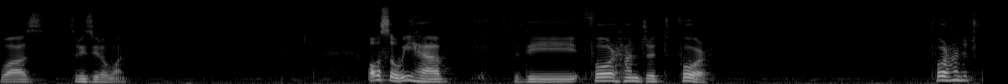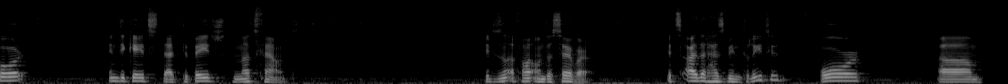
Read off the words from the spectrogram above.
was 301. Also, we have the 404. 404 indicates that the page not found. It is not found on the server. It's either has been deleted or um,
